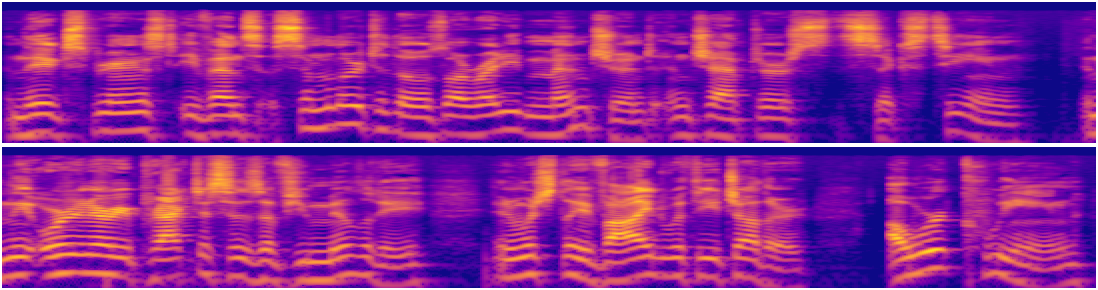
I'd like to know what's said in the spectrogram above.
and they experienced events similar to those already mentioned in chapter 16. In the ordinary practices of humility, in which they vied with each other, our queen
